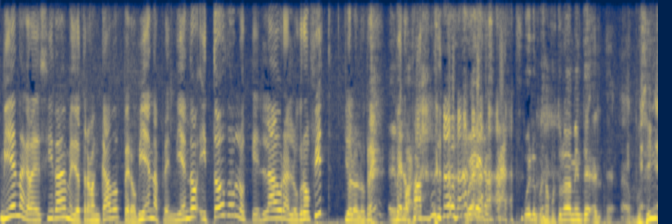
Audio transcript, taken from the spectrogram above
bien agradecida, medio trabancado, pero bien aprendiendo. Y todo lo que Laura logró fit, yo lo logré, En pero fat. Bueno, pues, bueno, pues afortunadamente, eh, eh, pues sí,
